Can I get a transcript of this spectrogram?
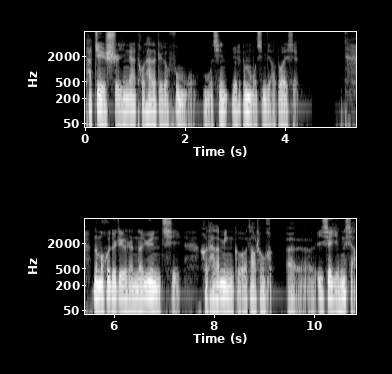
他这世应该投胎的这个父母母亲，有些跟母亲比较多一些，那么会对这个人的运气和他的命格造成很。呃，一些影响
